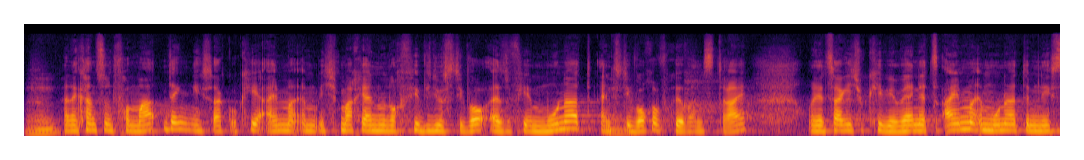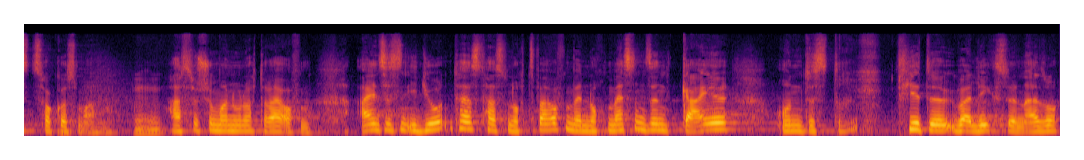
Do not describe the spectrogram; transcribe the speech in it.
Weil dann kannst du in Formaten denken. Ich sage, okay, einmal im, ich mache ja nur noch vier Videos die Woche, also vier im Monat, eins die Woche, früher waren es drei. Und jetzt sage ich, okay, wir werden jetzt einmal im Monat demnächst Zockers machen. Hast du schon mal nur noch drei offen. Eins ist ein Idiotentest, hast du noch zwei offen. Wenn noch Messen sind, geil. Und das vierte überlegst du dann. Also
